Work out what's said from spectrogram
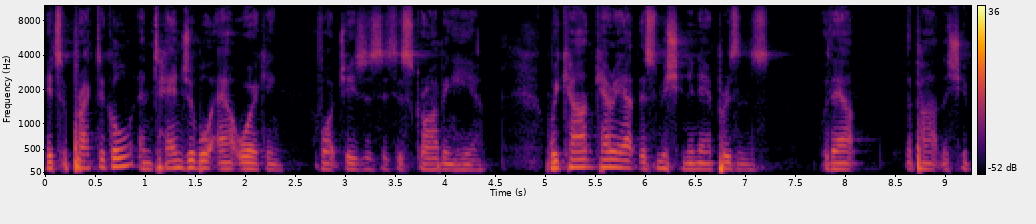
It's a practical and tangible outworking of what Jesus is describing here. We can't carry out this mission in our prisons without the partnership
